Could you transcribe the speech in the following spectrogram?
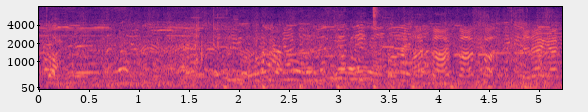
हाका हाका हाका तेरा क्या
